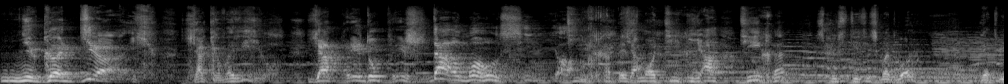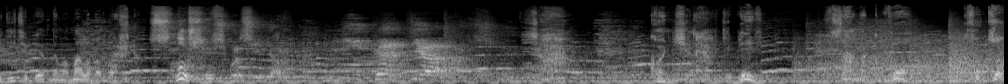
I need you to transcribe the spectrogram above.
Негодяй! Я говорил, я предупреждал, монсеньор. Тихо, Безмо, тихо. Я... Тихо. Спуститесь во двор и отведите бедного малого в башню. Слушаюсь, монсеньор. Негодяй! Все, кончено. Теперь в замок Во, к Фуке.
